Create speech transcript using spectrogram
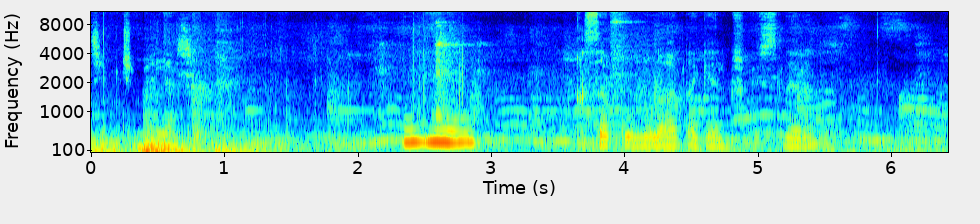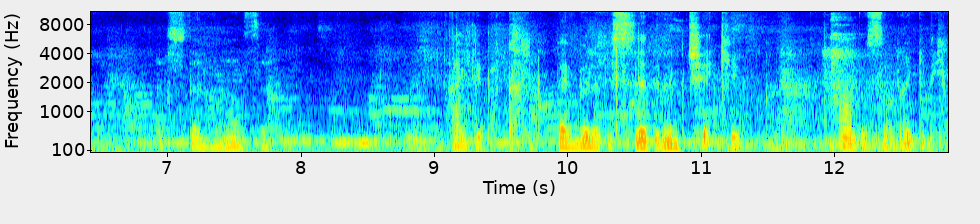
Cimcimeler. Kısa kollular da gelmiş üstlerin. Ostermazı. Haydi bakalım. Ben böyle bir size dedim çekeyim. Ondan sonra gideyim.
